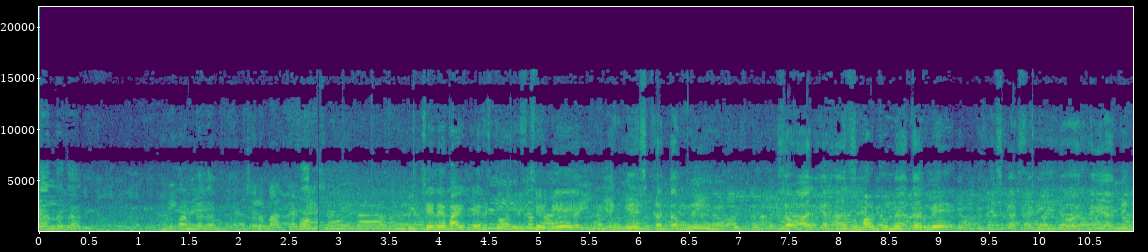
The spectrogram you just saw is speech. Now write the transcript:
अंदर रही है पीछे ले भाई लेंस तो पीछे ले। ये केस खत्म नहीं हुआ। सवाल यहाँ कर ले। पुलिस कस्टडी की ज़रूरत है या नहीं।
